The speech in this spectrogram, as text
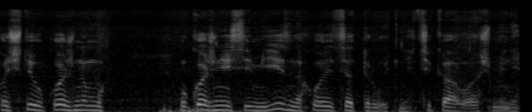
почти у кожному, у кожній сім'ї знаходяться трутні. Цікаво аж мені.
